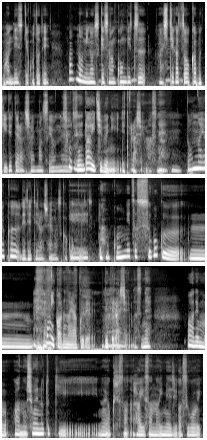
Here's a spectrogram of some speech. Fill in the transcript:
ファンですということで、坂東美之助さん今月、あ7月大歌舞伎出てらっしゃいますよね。そうですね第一部に出てらっしゃいますね。うんどんな役で出てらっしゃいますかえ今月、ーっと今月？はすごくうーん コミカルな役で出てらっしゃいますね。まあでもあの初演の時の役者さん俳優さんのイメージがすごい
